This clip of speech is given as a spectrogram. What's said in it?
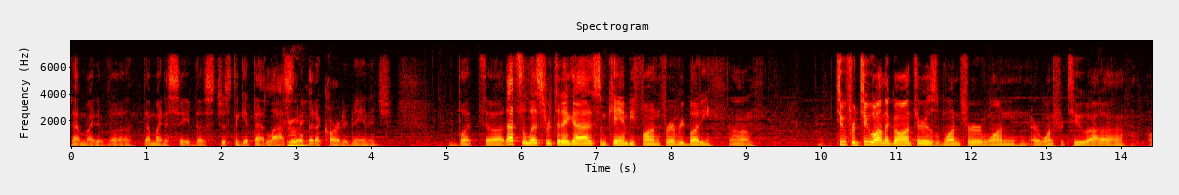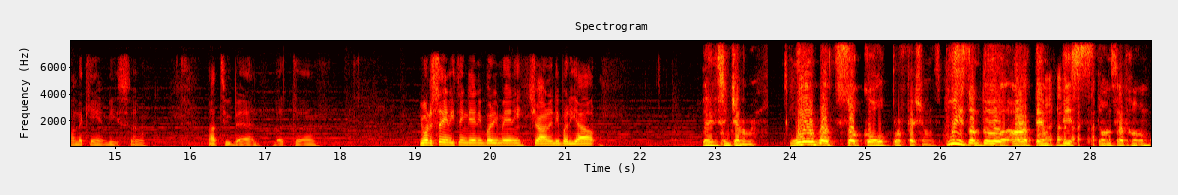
That might have uh, that might have saved us just to get that last little bit of card advantage. But uh, that's the list for today, guys. Some can be fun for everybody. Um, two for two on the Gaunters, one for one or one for two uh, on the Kambi. So not too bad. But um, you want to say anything to anybody, Manny? Shout anybody out? ladies and gentlemen, we are what so-called professionals. Please don't do or attempt these stunts at home.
